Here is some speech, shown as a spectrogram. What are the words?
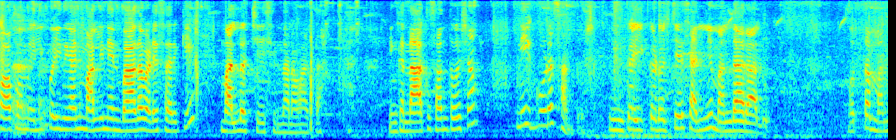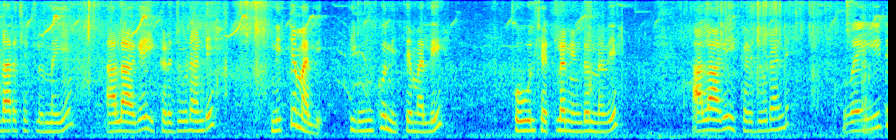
పాపం వెళ్ళిపోయింది కానీ మళ్ళీ నేను బాధపడేసరికి మళ్ళీ వచ్చేసింది అనమాట ఇంకా నాకు సంతోషం నీకు కూడా సంతోషం. ఇంకా ఇక్కడ వచ్చేసి అన్ని మందారాలు. మొత్తం మందార చెట్లు ఉన్నాయి అలాగే ఇక్కడ చూడండి నిత్యమల్లి. పింకు నిత్యమల్లి. పువ్వుల చెట్ల నిండున్నవి అలాగే ఇక్కడ చూడండి వైట్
